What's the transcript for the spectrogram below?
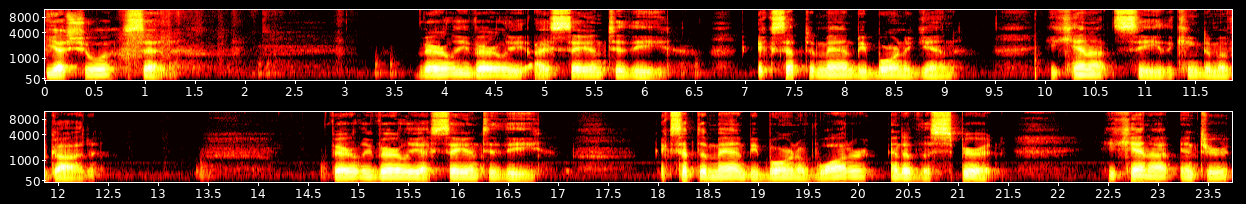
Yeshua said, Verily, verily, I say unto thee, except a man be born again, he cannot see the kingdom of God. Verily, verily, I say unto thee, except a man be born of water and of the Spirit, he cannot enter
